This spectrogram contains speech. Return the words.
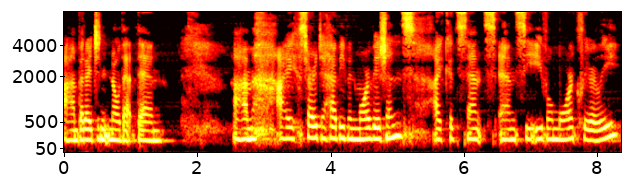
um, but I didn't know that then. Um, I started to have even more visions. I could sense and see evil more clearly.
